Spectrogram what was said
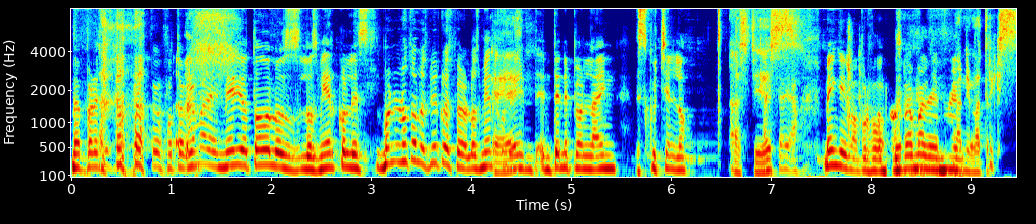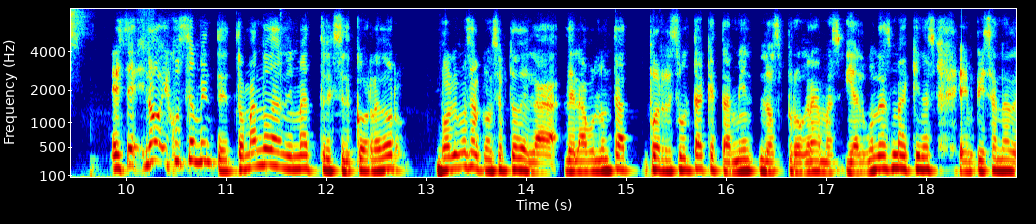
Me parece perfecto. Fotograma del medio todos los, los miércoles. Bueno, no todos los miércoles, pero los miércoles en, en TNP Online. Escúchenlo. Así es. Venga, Iván, por favor. programa de Animatrix. Este, no, y justamente tomando de Animatrix el corredor, volvemos al concepto de la, de la voluntad, pues resulta que también los programas y algunas máquinas empiezan a.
